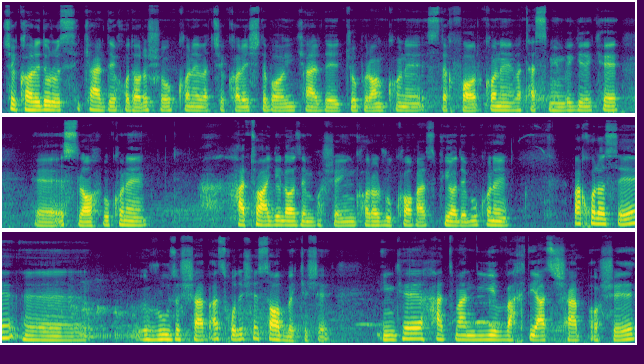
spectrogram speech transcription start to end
چه کار درستی کرده خدا رو شکر کنه و چه کار اشتباهی کرده جبران کنه استغفار کنه و تصمیم بگیره که اصلاح بکنه. حتی اگه لازم باشه این کار رو کاغذ پیاده بکنه. و خلاصه روز و شب از خودش حساب بکشه. اینکه حتما یه وقتی از شب باشه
